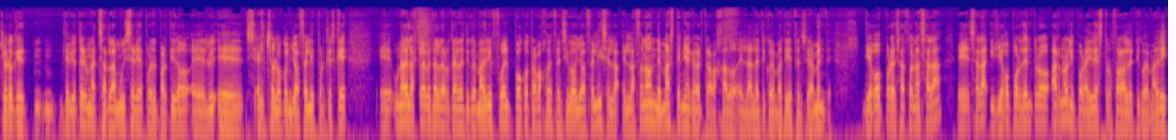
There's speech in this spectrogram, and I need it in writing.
yo creo que mm, debió tener una charla muy seria después del partido eh, eh, el Cholo con Joao Félix, porque es que eh, una de las claves de la derrota del Atlético de Madrid fue el poco trabajo defensivo de Joao Félix en la, en la zona donde más tenía que haber trabajado el Atlético de Madrid defensivamente. Llegó por esa zona Sala, eh, Sala y llegó por dentro Arnold y por ahí destrozó al Atlético de Madrid.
